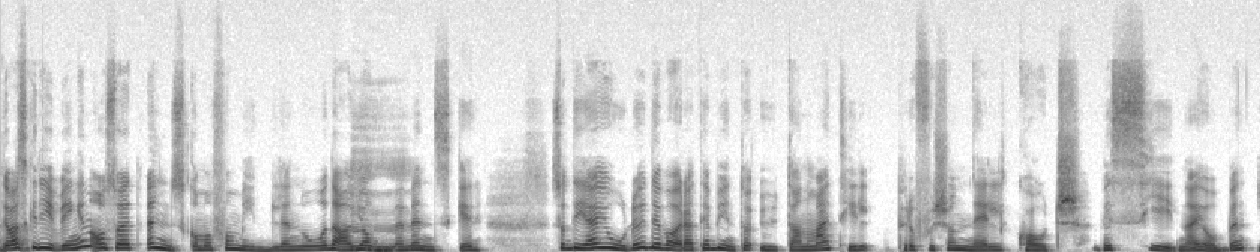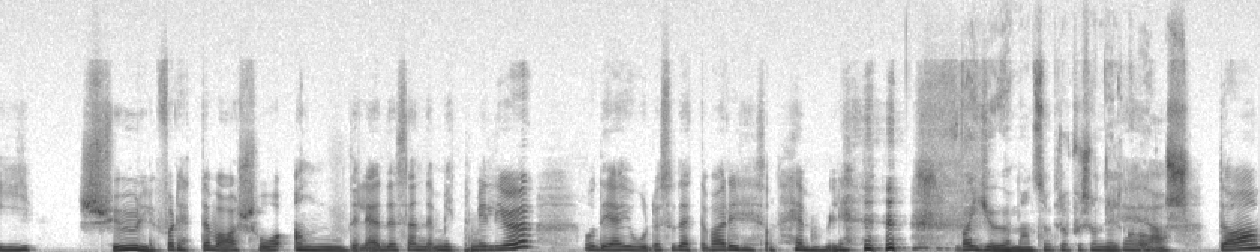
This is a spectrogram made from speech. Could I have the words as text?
Det var skrivingen, og så et ønske om å formidle noe, da, jobbe Mm. med mennesker. Så det jeg gjorde, det var at jeg begynte å utdanne meg til profesjonell coach ved siden av jobben i skjul, for dette var så annerledes enn mitt miljø og det jeg gjorde, så dette var sånn hemmelig. Hva gjør man som profesjonell Ja. coach? Da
